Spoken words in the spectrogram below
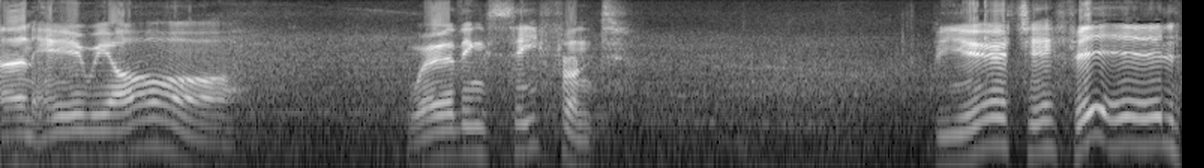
And here we are. Worthing seafront. Beautiful.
